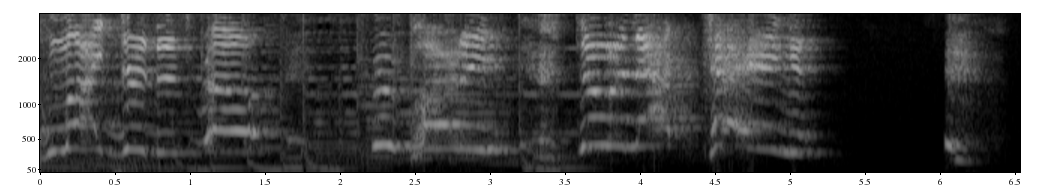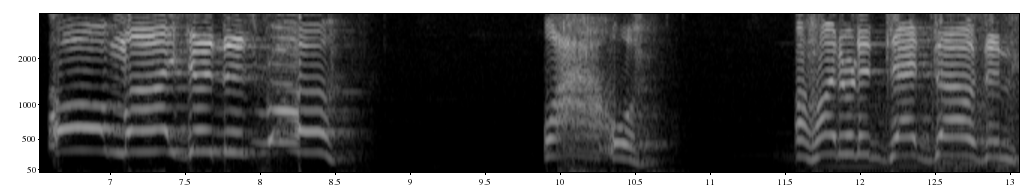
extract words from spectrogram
Oh my goodness, bro! Fruit party doing that thing! Oh my goodness, bro! Wow! 110,000.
